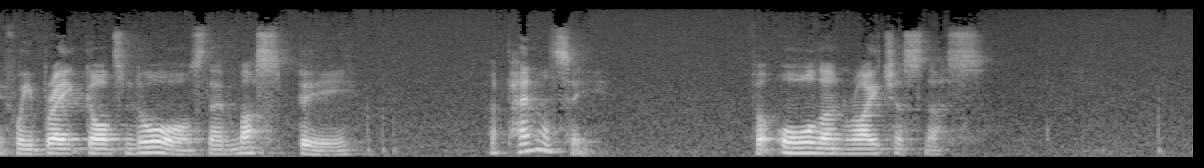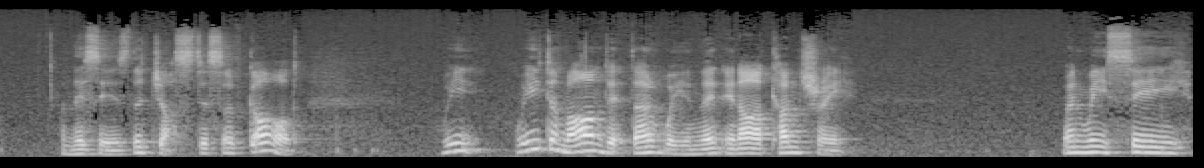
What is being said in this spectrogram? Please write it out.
if we break God's laws, there must be a penalty for all unrighteousness. And this is the justice of God. We, we demand it, don't we, in, in our country? When we see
